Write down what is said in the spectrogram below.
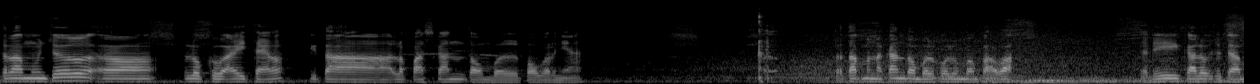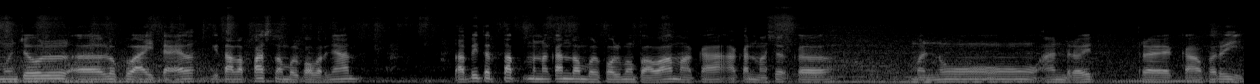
setelah muncul uh, logo itel kita lepaskan tombol powernya. Tetap menekan tombol volume bawah. Jadi kalau sudah muncul uh, logo itel kita lepas tombol powernya. Tapi tetap menekan tombol volume bawah maka akan masuk ke menu Android recovery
